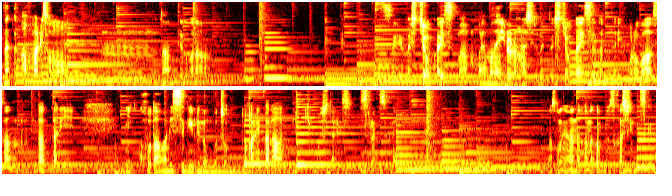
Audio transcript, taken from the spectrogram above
なんかあんまりその、うーん、なんていうのかな、そういう、まあ、視聴回数、まあ、前もね、いろいろ話してるんだけど、視聴回数だったり、フォロワーさんだったりにこだわりすぎるのもちょっとあれかなっていう気もしたりするんですよね。まあ、その辺はなかなか難しいんですけど、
